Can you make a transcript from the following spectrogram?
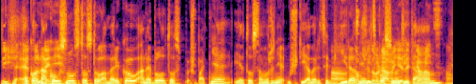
Víš, ne, jako to nakousnul není... to s tou Amerikou a nebylo to špatně, je to samozřejmě už v té Americe výrazně víc posunutý tam. Víc, no.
